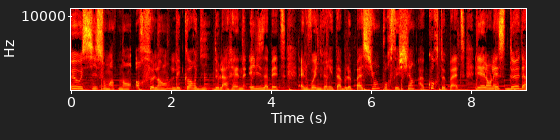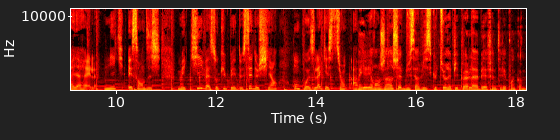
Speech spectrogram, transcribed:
Eux aussi sont maintenant orphelins, les corgis de la reine Elisabeth. Elle voit une véritable passion pour ces chiens à courtes pattes et elle en laisse deux derrière elle, Mick et Sandy. Mais qui va s'occuper de ces deux chiens? On pose la question à Magali Rangin, chef du service culture et people à bfmtv.com.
